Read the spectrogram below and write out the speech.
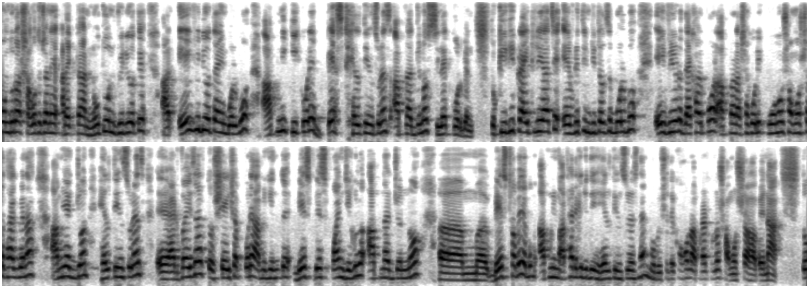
বন্ধুরা, স্বাগত জানাই আরেকটা নতুন ভিডিওতে। আর এই ভিডিওতে আমি বলব, আপনি কি করে বেস্ট হেলথ ইন্স্যুরেন্স আপনার জন্য সিলেক্ট করবেন? তো কী কী ক্রাইটেরিয়া আছে? এভরিথিং ডিটেলসে বলব। এই ভিডিওটা দেখার পর আপনার আশা করি কোনো সমস্যা থাকবে না। আমি একজন হেলথ ইন্স্যুরেন্স অ্যাডভাইজার তো সেই সব করে আমি কিন্তু বেস্ট বেস্ট পয়েন্ট যেগুলো আপনার জন্য বেস্ট হবে এবং আপনি মাথায় রেখে যদি হেলথ ইন্স্যুরেন্স নেন, ভবিষ্যতে কখনো আপনার কোনো সমস্যা হবে না। তো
